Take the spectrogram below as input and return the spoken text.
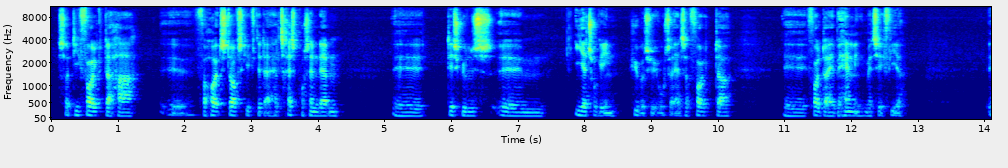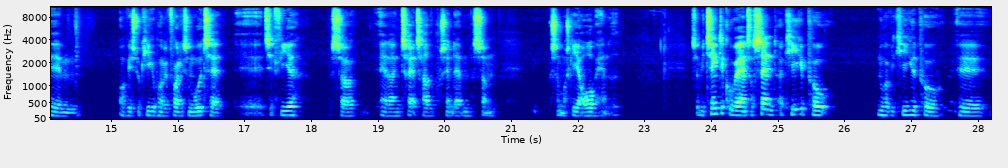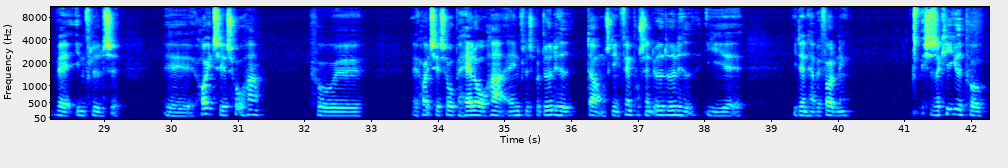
så de folk, der har øh, for højt stofskifte, der er 50% af dem, øh, det skyldes øh, iatrogen hypertyreose, altså folk, der, øh, folk, der er i behandling med T4. Øh, og hvis du kigger på en befolkning, som modtager øh, T4, så er der en 33 procent af dem, som, som måske er overbehandlet. Så vi tænkte, det kunne være interessant at kigge på, nu har vi kigget på, øh, hvad indflydelse øh, høj TSH har på øh, øh, højt TSH per halvår har af indflydelse på dødelighed. Der var måske en 5% øget dødelighed i, øh, i den her befolkning. Hvis jeg så kiggede på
